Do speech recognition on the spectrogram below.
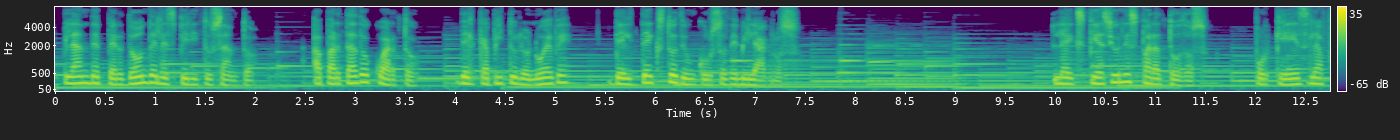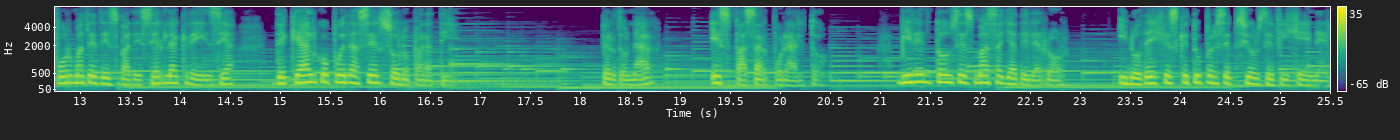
plan de perdón del Espíritu Santo. Apartado cuarto del capítulo 9 del texto de un curso de milagros. La expiación es para todos, porque es la forma de desvanecer la creencia de que algo pueda ser solo para ti. Perdonar es pasar por alto. Mira entonces más allá del error y no dejes que tu percepción se fije en él,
